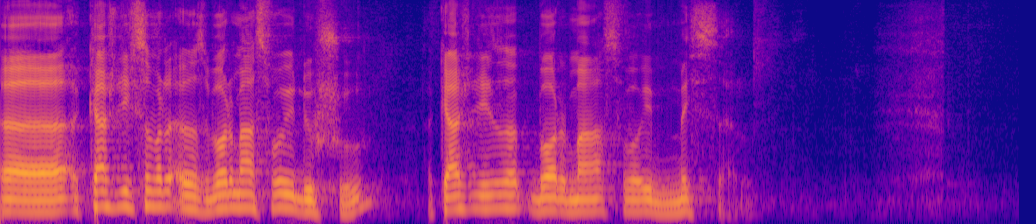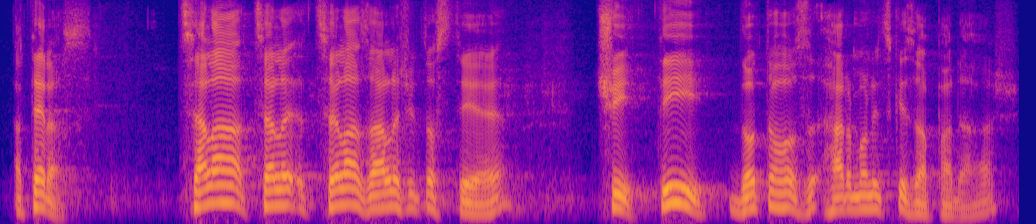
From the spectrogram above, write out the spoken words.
Eh, každý zbor má svoji dušu a každý zbor má svoji mysl. A teraz, celá, celé, celá záležitost je, či ty do toho harmonicky zapadáš,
